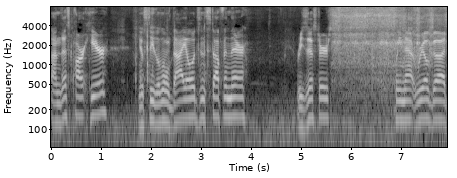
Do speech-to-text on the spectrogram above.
on this part here. You'll see the little diodes and stuff in there. Resistors. Clean that real good.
